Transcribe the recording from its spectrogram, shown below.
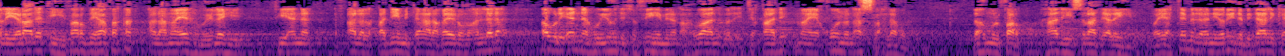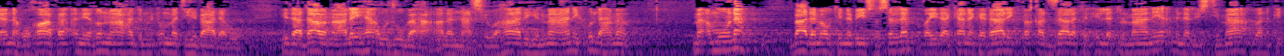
لإرادته فرضها فقط على ما يذهب إليه في أن الأفعال القديم تعالى غير مؤللة أو لأنه يحدث فيه من الأحوال والاعتقاد ما يكون الأصلح لهم لهم الفرض هذه الصلاة عليهم ويحتمل أن يريد بذلك أنه خاف أن يظن أحد من أمته بعده إذا داوم عليها وجوبها على الناس وهذه المعاني كلها مأمونة بعد موت النبي صلى الله عليه وسلم وإذا كان كذلك فقد زالت الإلة المانعة من الاجتماع والك-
